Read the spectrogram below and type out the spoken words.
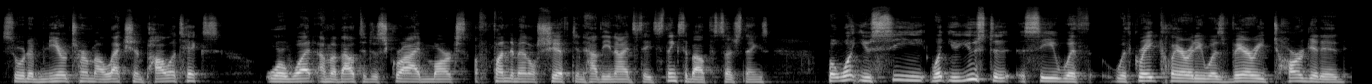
sort of near term election politics or what I'm about to describe marks a fundamental shift in how the United States thinks about such things. But what you see, what you used to see with, with great clarity was very targeted,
